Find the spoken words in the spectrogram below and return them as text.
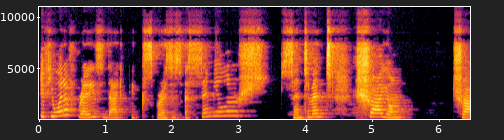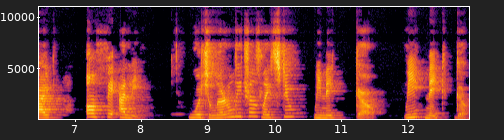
If you want a phrase that expresses a similar sentiment, try on, try on fait aller, which literally translates to we make go. We make go.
